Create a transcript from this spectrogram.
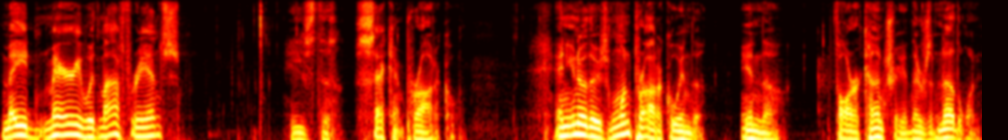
made merry with my friends. He's the second prodigal. And you know, there's one prodigal in the in the far country, and there's another one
